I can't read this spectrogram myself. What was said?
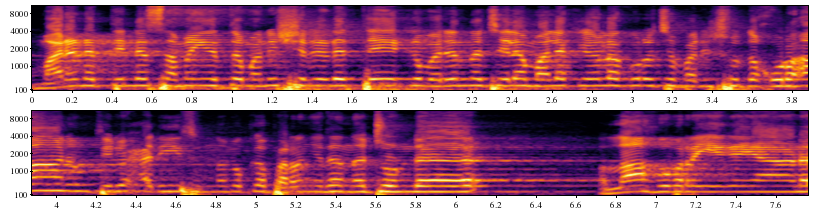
മരണത്തിന്റെ സമയത്ത് മനുഷ്യരുടെ അടുത്തേക്ക് വരുന്ന ചില മലക്കുകളെ കുറിച്ച് പരിശുദ്ധ ഖുർആാനും തിരുഹദീസും നമുക്ക് പറഞ്ഞു തന്നിട്ടുണ്ട്. അള്ളാഹു പറയുകയാണ്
